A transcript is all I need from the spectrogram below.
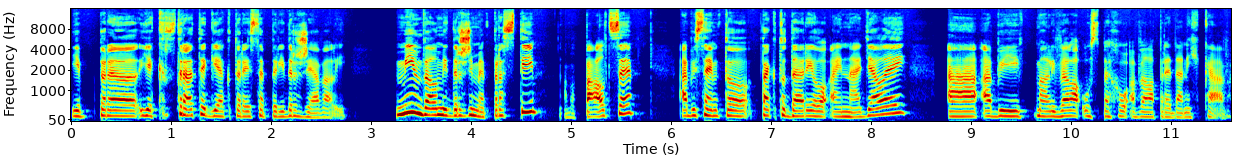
je, pr- je stratégia, ktorej sa pridržiavali. My im veľmi držíme prsty, alebo palce, aby sa im to takto darilo aj naďalej a aby mali veľa úspechov a veľa predaných káv.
